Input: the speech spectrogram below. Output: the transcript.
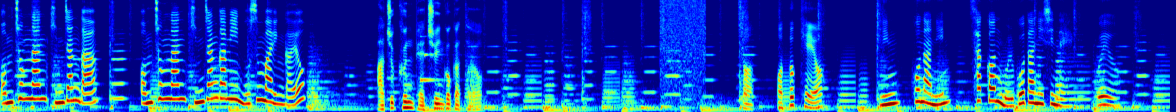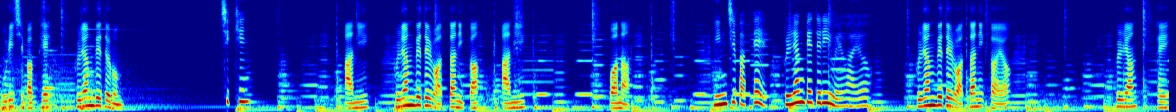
엄청난 긴장감. 엄청난 긴장감이 무슨 말인가요? 아주 큰 배추인 것 같아요. 저 어떡해요? 님, 호나님, 사건 몰고 다니시네. 왜요? 우리 집 앞에 불량배들 치킨? 아니 불량배들 왔다니까 아니 와나 님 집 앞에 불량배들이 왜 와요? 불량배들 왔다니까요. 불량 배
